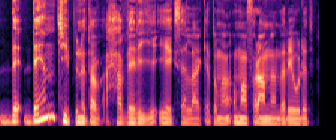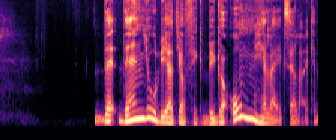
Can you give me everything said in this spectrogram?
de, den typen av haveri i Excel-arket, om man, om man får använda det ordet, de, den gjorde ju att jag fick bygga om hela Excel-arket.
